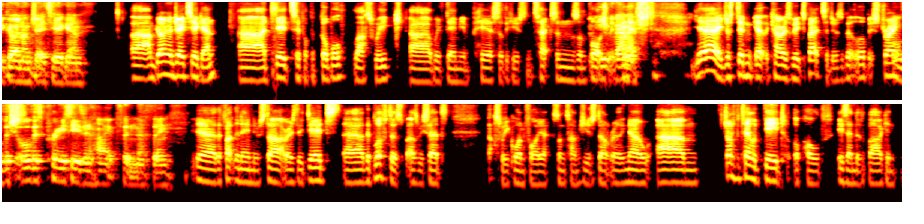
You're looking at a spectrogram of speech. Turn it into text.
You're going on JT again. Uh, I'm going on JT again. Uh, I did tip up a double last week uh, with Dameon Pierce of the Houston Texans. Unfortunately, he vanished. Yeah, he just didn't get the carries we expected. It was a bit a little bit strange. All this, all this preseason hype for nothing. Yeah, the fact they named him starter as they did, uh, they bluffed us. But as we said, that's week one for you. Sometimes you just don't really know. Um, Jonathan Taylor did uphold his end of the bargain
